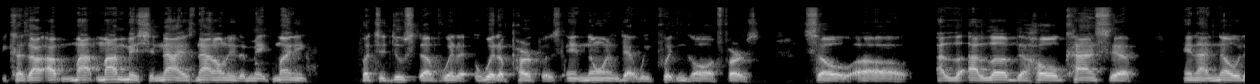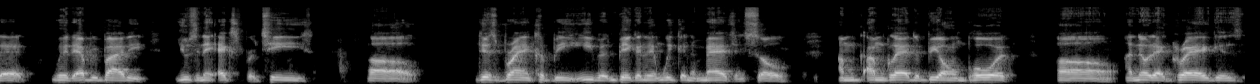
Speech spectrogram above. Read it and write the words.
because I, I my my mission now is not only to make money, but to do stuff with a, with a purpose and knowing that we putting God first. So uh, I I love the whole concept, and I know that with everybody using their expertise, uh, this brand could be even bigger than we can imagine. So I'm I'm glad to be on board. Uh, I know that Greg is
